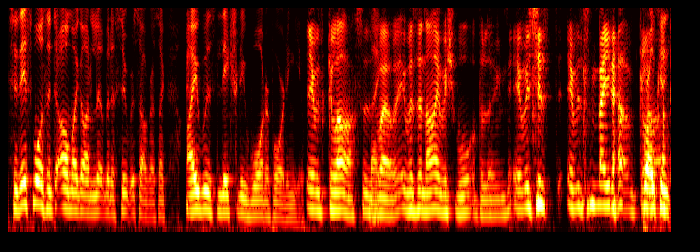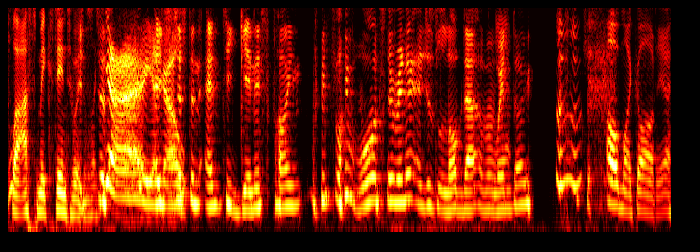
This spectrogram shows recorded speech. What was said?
So this wasn't, oh my god, a little bit of super soaker. It's like, I was literally waterboarding you. It was glass as Like- well. It was an Irish water balloon. It was just, it was made out of glass. Broken glass mixed into it. It was like, just- yeah, It's just an empty Guinness pint with like water in it and just lobbed out of a window. Oh my god, yeah.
